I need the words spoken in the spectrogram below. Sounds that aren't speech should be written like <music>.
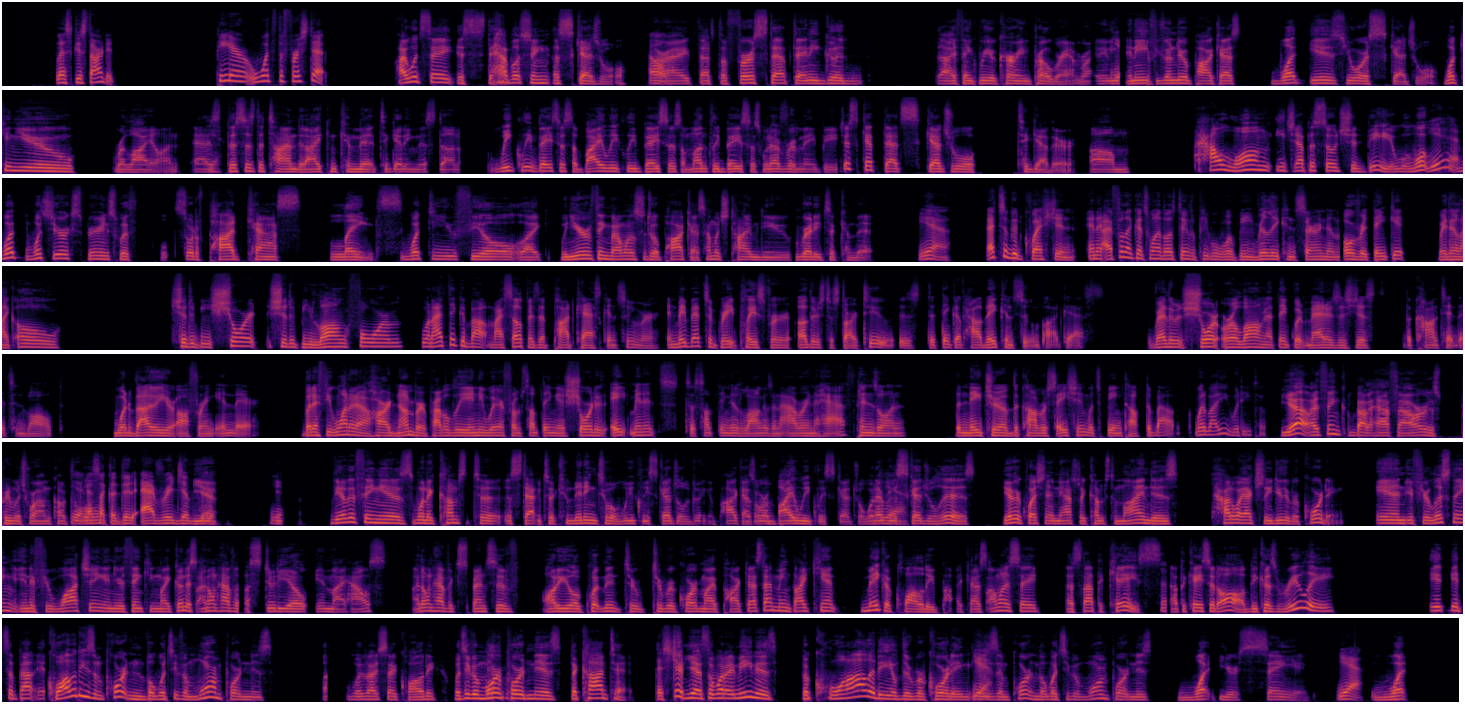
Let's get started. Pierre, what's the first step? I would say establishing a schedule. Oh. All right. That's the first step to any good, I think, reoccurring program, right? Any, Yeah. any if you're going to do a podcast, what is your schedule? What can you rely on as Yeah. this is the time that I can commit to getting this done? Weekly basis, a bi weekly basis, a monthly basis, whatever it may be. Just get that schedule together. Um, how long each episode should be? What, Yeah. what, what's your experience with sort of podcasts lengths? What do you feel like when you're thinking about I want to listen to a podcast? How much time do you ready to commit? Yeah, that's a good question. And I feel like it's one of those things where people will be really concerned and overthink it, where they're like, oh, should it be short? Should it be long form? When I think about myself as a podcast consumer, and maybe that's a great place for others to start too, is to think of how they consume podcasts. Whether it's short or long, I think what matters is just the content that's involved, what value you're offering in there. But if you wanted a hard number, probably anywhere from something as short as eight minutes to something as long as an hour and a half, depends on the nature of the conversation, what's being talked about. What about you? What do you think? Yeah, I think about a half hour is pretty much where I'm comfortable. Yeah, that's like a good average of Yeah. the. The other thing is when it comes to a stat, to committing to a weekly schedule of doing a podcast or a bi-weekly schedule, whatever Yeah. the schedule is, the other question that naturally comes to mind is how do I actually do the recording? And if you're listening and if you're watching and you're thinking, my goodness, I don't have a studio in my house. I don't have expensive audio equipment to to record my podcast. That means I can't make a quality podcast. I want to say that's not the case. Not the case at all. Because really, it, it's about quality is important, but what's even more important is what did I say? Quality. What's even more important is the content. That's true. Yeah. So what I mean is the quality of the recording Yeah. is important, but what's even more important is what you're saying. Yeah, What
